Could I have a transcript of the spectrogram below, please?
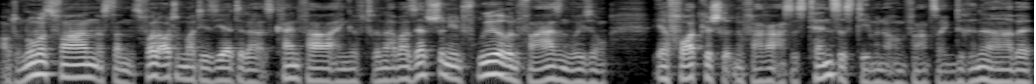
autonomes Fahren ist dann das vollautomatisierte, da ist kein Fahrereingriff drin, aber selbst schon in früheren Phasen, wo ich so eher fortgeschrittene Fahrerassistenzsysteme noch im Fahrzeug drinne habe,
